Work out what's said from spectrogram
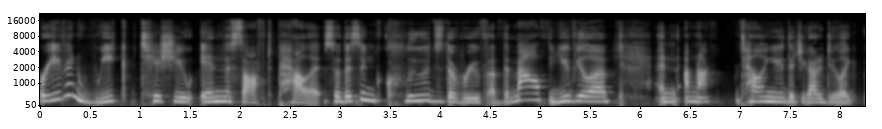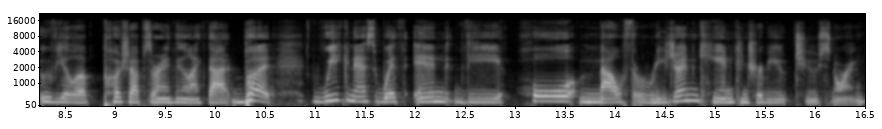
or even weak tissue in the soft palate. So, this includes the roof of the mouth, the uvula, and I'm not telling you that you got to do like uvula push ups or anything like that, but weakness within the whole mouth region can contribute to snoring.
